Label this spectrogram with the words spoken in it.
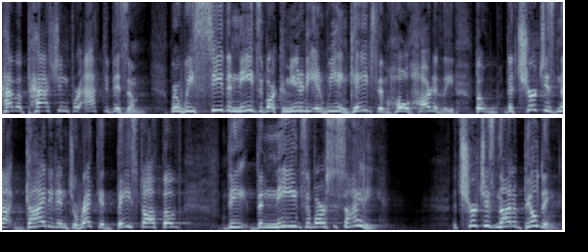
have a passion for activism where we see the needs of our community and we engage them wholeheartedly. But the church is not guided and directed based off of the, the needs of our society. The church is not a building.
